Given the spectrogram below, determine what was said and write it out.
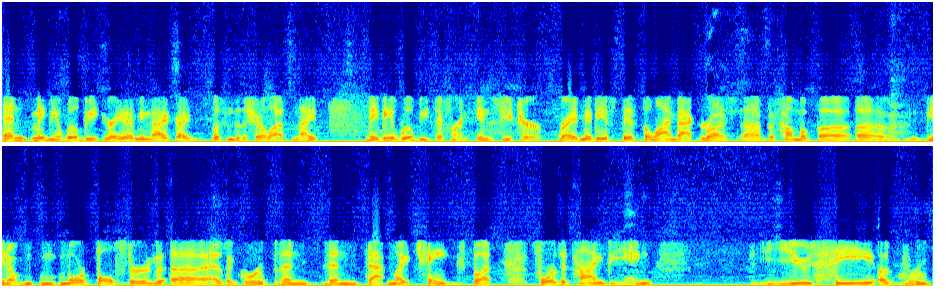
and maybe it will be right? I mean i, I listened to the show last night. Maybe it will be different in the future right? Maybe if, if the linebackers Right. uh, become a, a, a you know more bolstered uh, as a group then then that might change. But for the time being you see a group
